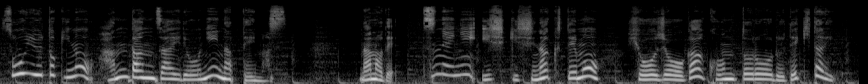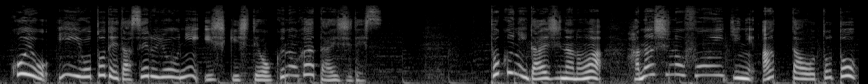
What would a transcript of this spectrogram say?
そういう時の判断材料になっています。なので常に意識しなくても表情がコントロールできたり声をいい音で出せるように意識しておくのが大事です。特に大事なのは話の雰囲気に合った音と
